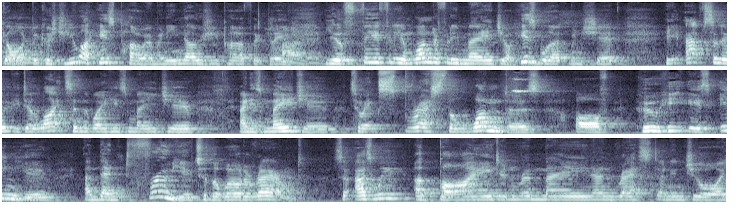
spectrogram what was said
God because you are His poem and He knows you perfectly. Hallelujah. You're fearfully and wonderfully made. You're His workmanship. He absolutely delights in the way He's made you, and He's made you to express the wonders of who He is in you and then through you to the world around. So as we abide and remain and rest and enjoy,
